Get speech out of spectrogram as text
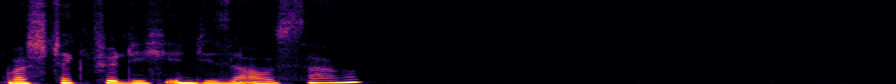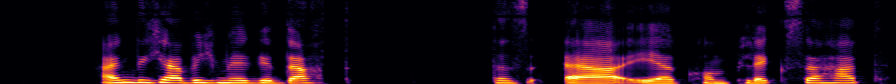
Was steckt für dich in dieser Aussage? Eigentlich habe ich mir gedacht, dass er eher Komplexe hat,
